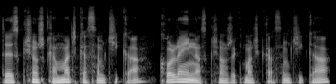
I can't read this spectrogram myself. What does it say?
To jest książka Maćka Samcika, kolejna z książek Maćka Samcika.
